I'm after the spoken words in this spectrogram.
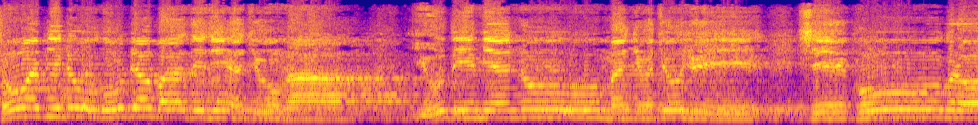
ထိုအပြစ်တို့ကိုပြောက်ပါစေခြင်းအကျိုးငါ ယူသည်မြတ်နုမညွကြိုး၍ရှေခိုးကြော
